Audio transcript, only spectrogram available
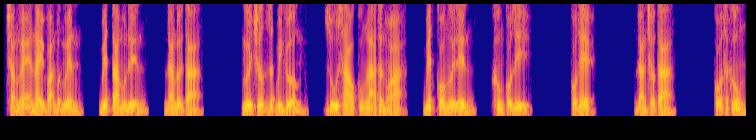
Chẳng lẽ này vạn vật nguyên, biết ta muốn đến, đang đợi ta? Người trước rất bình thường, dù sao cũng là thần hỏa, biết có người đến, không có gì. Có thể. Đang chờ ta. Có thật không?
